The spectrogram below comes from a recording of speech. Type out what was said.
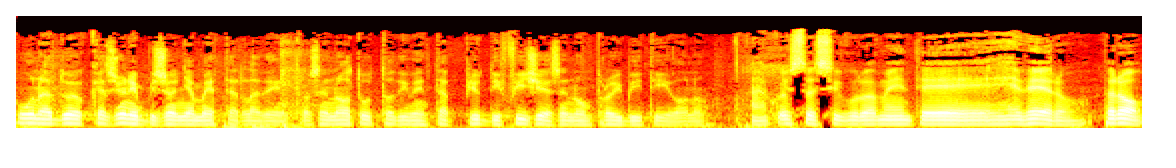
una o due occasioni bisogna metterla dentro, se no tutto diventa più difficile se non proibitivo. No? Ah, questo sicuramente è vero, però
